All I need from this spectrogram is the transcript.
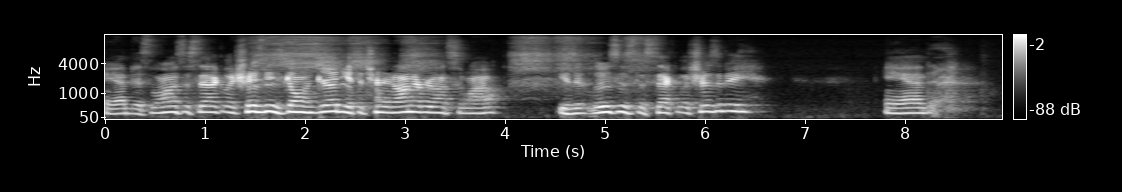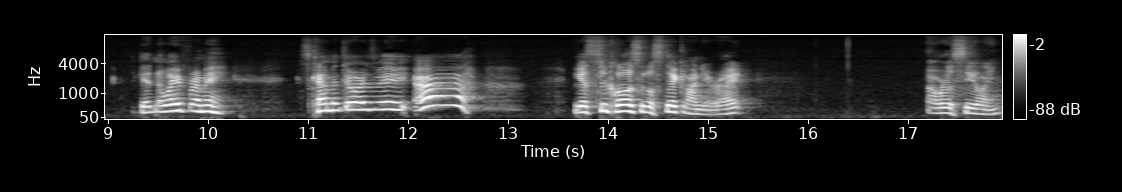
And as long as the static electricity is going good, you have to turn it on every once in a while. Because it loses the static electricity. And getting away from me. It's coming towards me. Ah! If it gets too close, it'll stick on you, right? Over the ceiling.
